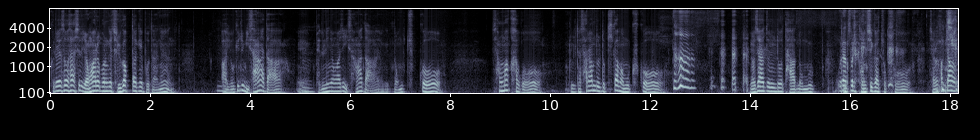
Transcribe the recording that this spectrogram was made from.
그래서 사실 영화를 보는 게 즐겁다기보다는 아 여기 좀 이상하다. 예, 음. 베를린 영화제 이상하다. 여기 너무 춥고 삭막하고 그리고 일단 사람들도 키가 너무 크고 여자들도 다 너무 우락부락 덩치, 가 좋고 제가 깜짝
